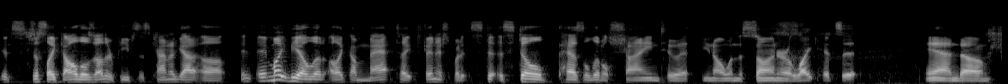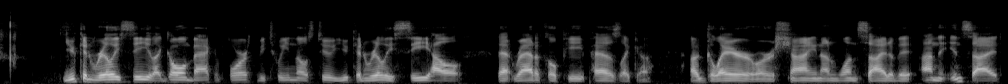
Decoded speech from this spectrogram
it's just like all those other peeps it's kind of got a it, it, might be a little like a matte type finish but it, st- it still has a little shine to it you know when the sun or a light hits it. And um, you can really see like going back and forth between those two you can really see how that radical peep has like a, a glare or a shine on one side of it. On the inside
